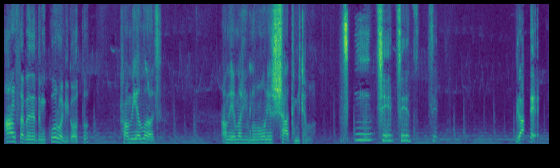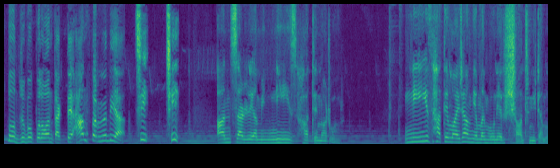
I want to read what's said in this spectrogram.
আনসার যে তুমি করো কি কত আমি আমার আমি আমার মনের স্বাদ মিটাবো। গ্রামে তো যুবক পোলাবান থাকতে আনসার দিয়া ছি ছি। আনসারে আমি নিজ হাতে মারুম। নিজ হাতে মাইরা আমি আমার মনের স্বাদ মিটাবো।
